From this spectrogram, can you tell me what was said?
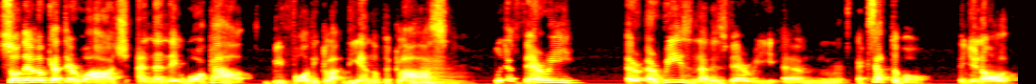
So they look at their watch and then they walk out before the cl- the end of the class mm. with a very a, a, reason that is very um, acceptable. You know,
